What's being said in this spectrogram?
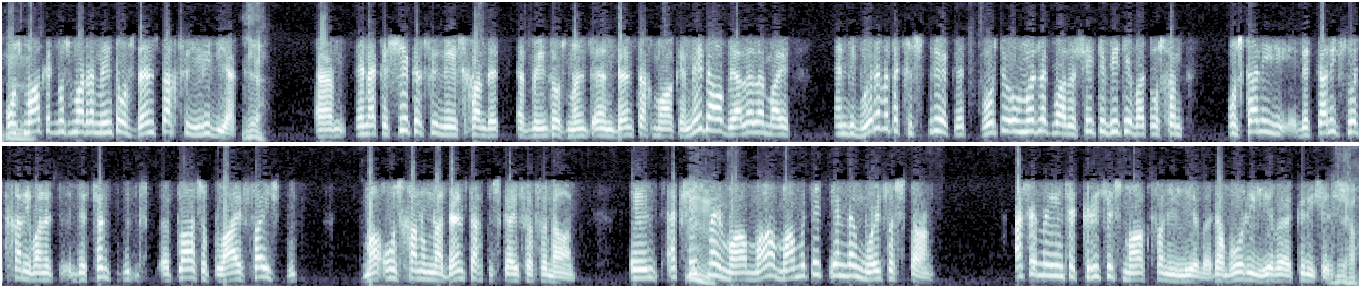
Ons Mm. maak dit mos maar mentors Dinsdag vir hierdie week. Ja. Ehm um, en ek is seker Finnes gaan dit 'n mentors min in Dinsdag maak en net daar bel hulle my en die woorde wat ek gespreek het word toe onmiddellik waar hulle sê toe weet jy wat ons gaan ons kan nie dit kan nie voortgaan nie want dit dit vind eh, plaas op live Facebook maar ons gaan hom na Dinsdag beskuif vir vanaand. En ek sê vir Hmm. my ma, ma, ma moet net een ding mooi verstaan. As 'n mens 'n krisis maak van die lewe, dan word die lewe 'n krisis. Ja.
